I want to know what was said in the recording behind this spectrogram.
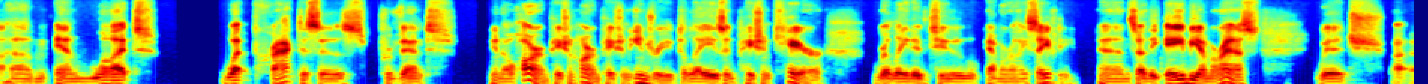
um, and what what practices prevent you know harm, patient harm, patient injury, delays in patient care related to MRI safety. And so the ABMRS, which uh,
